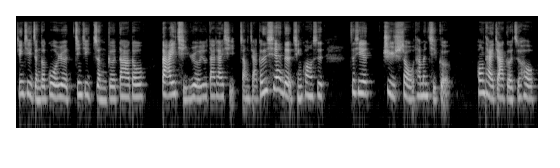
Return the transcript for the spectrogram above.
经济整个过热，经济整个大家都大家一起热，就大家一起涨价。可是现在的情况是这些。巨兽他们几个哄抬价格之后，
